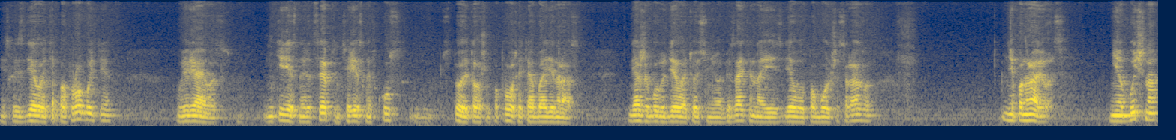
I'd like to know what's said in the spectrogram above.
если сделаете, попробуйте. Уверяю вас, интересный рецепт, интересный вкус. Стоит того, чтобы попробовать хотя бы один раз. Я же буду делать осенью обязательно и сделаю побольше сразу. Мне понравилось. Необычно,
